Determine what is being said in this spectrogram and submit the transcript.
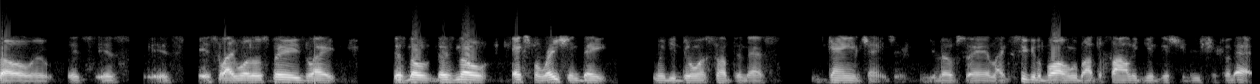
So it's it's it's it's like one of those things. Like there's no there's no expiration date when you're doing something that's game changing. You know what I'm saying? Like Secret of the Ball, we're about to finally get distribution for that.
